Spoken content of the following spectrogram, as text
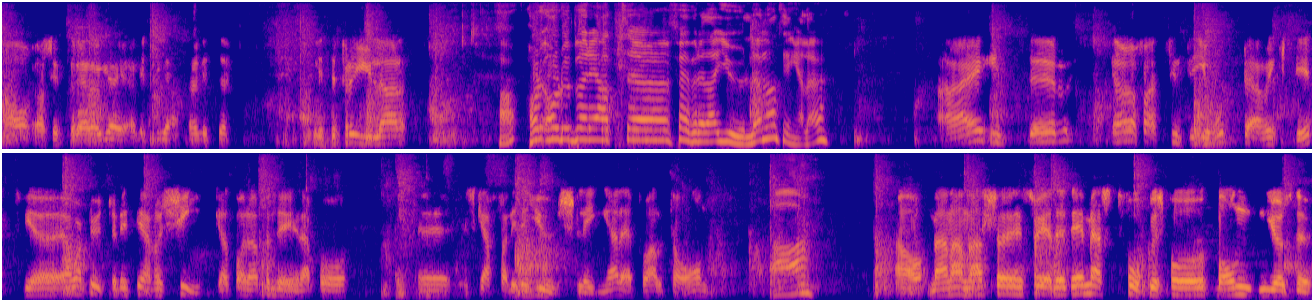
Ja, jag sitter där och grejer lite grann. Lite, lite prylar. Ja. Har, du- har du börjat eh, förbereda julen någonting eller? Nej, inte, jag har faktiskt inte gjort det riktigt. Vi har, jag har varit ute lite grann och kikat, bara funderat på eh, skaffa lite ljusslinga där på altan. Ja. Ja, men annars så är det, det är mest fokus på Bond just nu.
